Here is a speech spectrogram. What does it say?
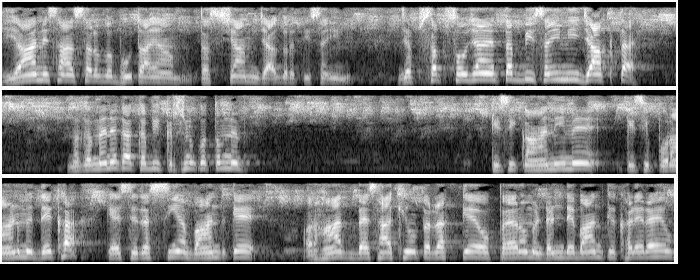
या निशा सर्वभूतायाम तस्याम जागृति संयमी जब सब सो जाएँ, तब भी संयमी जागता है। मगर मैंने कहा, कभी कृष्ण को तुमने किसी कहानी में, किसी पुराण में देखा कैसे रस्सियाँ बाँध के और हाथ बैसाखियों पर रख के और पैरों में डंडे बाँध के खड़े रहे हो?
